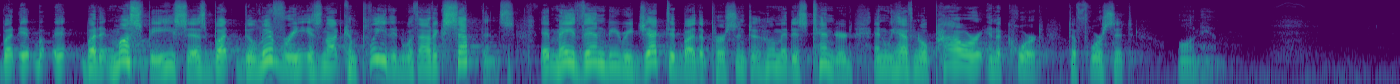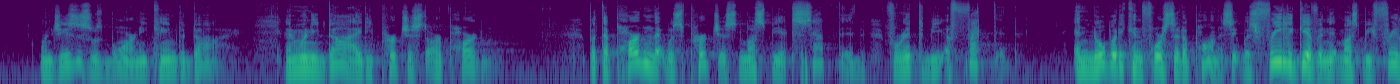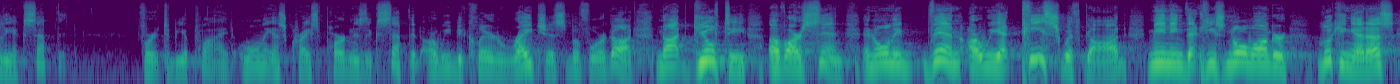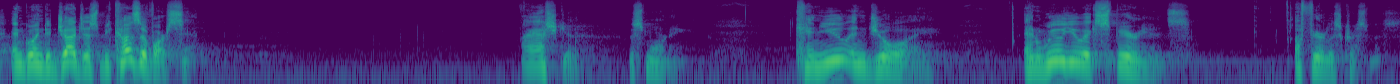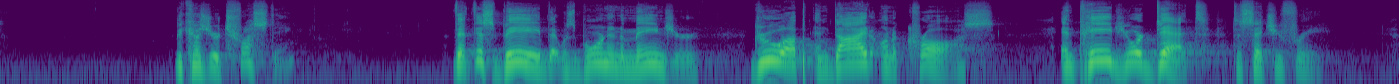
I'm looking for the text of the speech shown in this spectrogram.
But it, it, but it must be, he says, but delivery is not completed without acceptance. It may then be rejected by the person to whom it is tendered, and we have no power in a court to force it on him. When Jesus was born, he came to die. And when he died, he purchased our pardon. But the pardon that was purchased must be accepted for it to be effected. And nobody can force it upon us. It was freely given, it must be freely accepted for it to be applied. Only as Christ's pardon is accepted are we declared righteous before God, not guilty of our sin. And only then are we at peace with God, meaning that He's no longer looking at us and going to judge us because of our sin. I ask you this morning can you enjoy and will you experience a fearless Christmas? Because you're trusting that this babe that was born in a manger grew up and died on a cross and paid your debt to set you free.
